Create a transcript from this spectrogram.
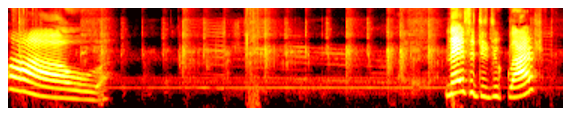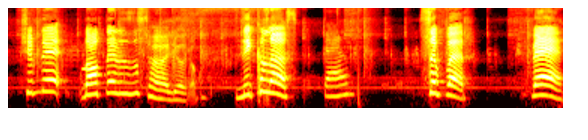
hav. Neyse çocuklar. Şimdi notlarınızı söylüyorum. Nicholas. Ben. Sıfır. Ve.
